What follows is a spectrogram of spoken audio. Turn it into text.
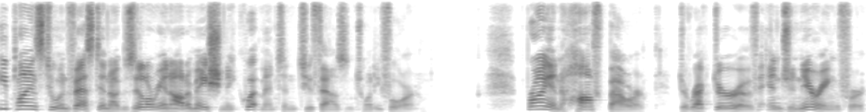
He plans to invest in auxiliary and automation equipment in 2024. Brian Hoffbauer, Director of Engineering for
